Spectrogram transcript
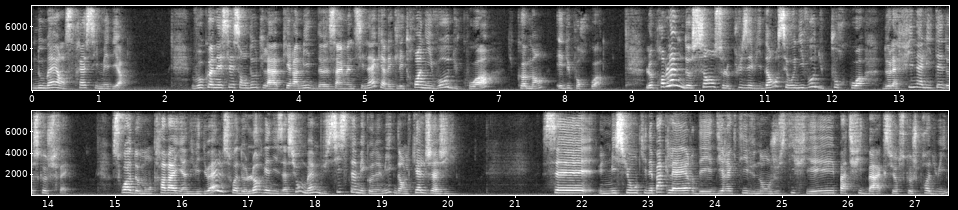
nous met en stress immédiat. Vous connaissez sans doute la pyramide de Simon Sinek avec les trois niveaux du quoi, du comment et du pourquoi. Le problème de sens le plus évident, c'est au niveau du pourquoi, de la finalité de ce que je fais. Soit de mon travail individuel, soit de l'organisation ou même du système économique dans lequel j'agis. C'est une mission qui n'est pas claire, des directives non justifiées, pas de feedback sur ce que je produis,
